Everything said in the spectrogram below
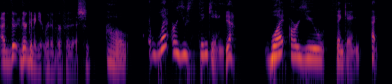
uh, they're they're going to get rid of her for this. Oh, what are you thinking? Yeah. What are you thinking? I,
